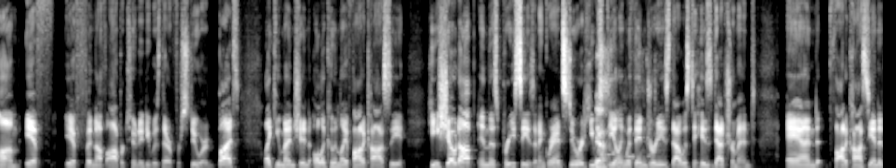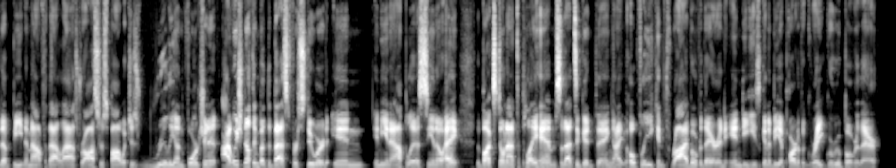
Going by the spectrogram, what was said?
Um, if if enough opportunity was there for Stuard. But like you mentioned, Olakunle Fatukasi, he showed up in this preseason, and Grant Stuard, he was yeah. dealing with injuries. That was to his detriment and Fatukasi ended up beating him out for that last roster spot, which is really unfortunate. I wish nothing but the best for Stuard in Indianapolis. You know, hey, the Bucs don't have to play him, so that's a good thing. I hopefully he can thrive over there in Indy. He's going to be a part of a great group over there.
